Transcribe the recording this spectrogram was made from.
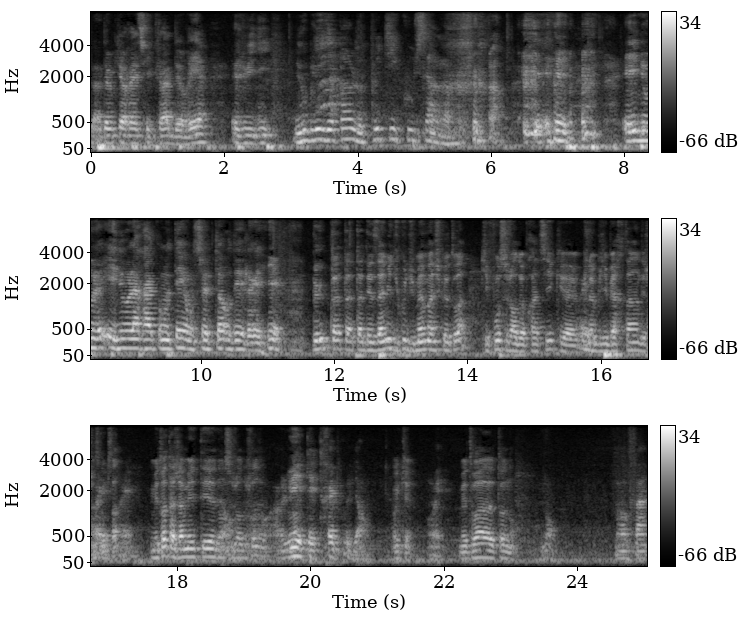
la doctoresse éclate de rire et lui dit N'oubliez pas le petit coussin là. et, et- et nous, nous l'a raconté, on se tordait de rire. T'as des amis du coup du même âge que toi qui font ce genre de pratiques, euh, Oui. club libertin, des choses comme ça. Mais toi, t'as jamais été dans Non, ce genre de choses? non, Lui était très prudent. Ok. Oui, Mais toi, toi non. Mais enfin,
